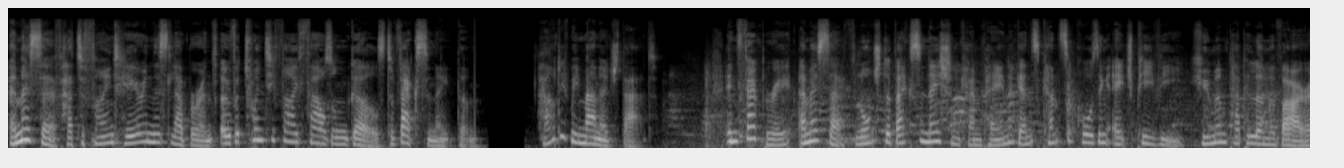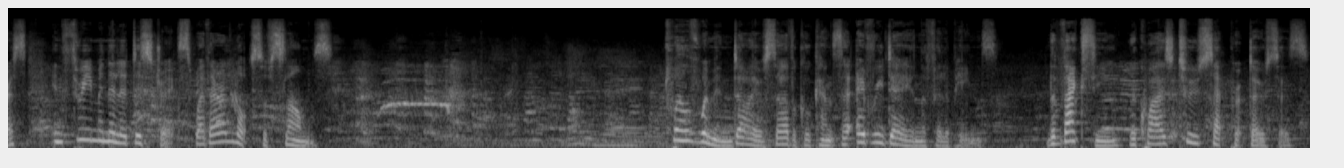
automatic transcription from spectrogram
MSF had to find here in this labyrinth over 25,000 girls to vaccinate them. How did we manage that? In February, MSF launched a vaccination campaign against cancer causing HPV, human papillomavirus, in three Manila districts where there are lots of slums. Twelve women die of cervical cancer every day in the Philippines. The vaccine requires two separate doses.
